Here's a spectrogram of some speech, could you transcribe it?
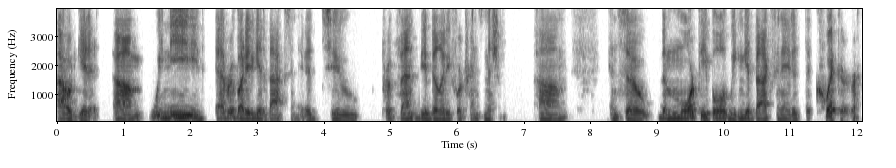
I would get it. Um, we need everybody to get vaccinated to prevent the ability for transmission. Um, and so the more people we can get vaccinated, the quicker,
